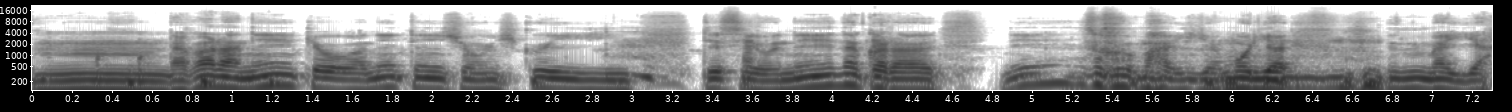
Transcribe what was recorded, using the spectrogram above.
うーん、だからね、今日はね、テンション低いんですよね。だから、ね、そう、まあいいや、盛り上げ、まあいいや。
